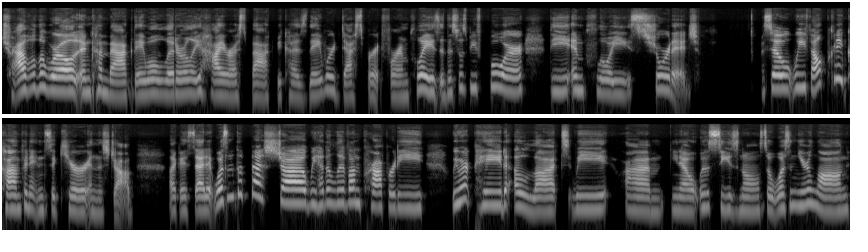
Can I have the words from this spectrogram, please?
travel the world and come back. They will literally hire us back because they were desperate for employees. And this was before the employee shortage. So we felt pretty confident and secure in this job. Like I said, it wasn't the best job. We had to live on property. We weren't paid a lot. We, um, you know, it was seasonal, so it wasn't year long.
